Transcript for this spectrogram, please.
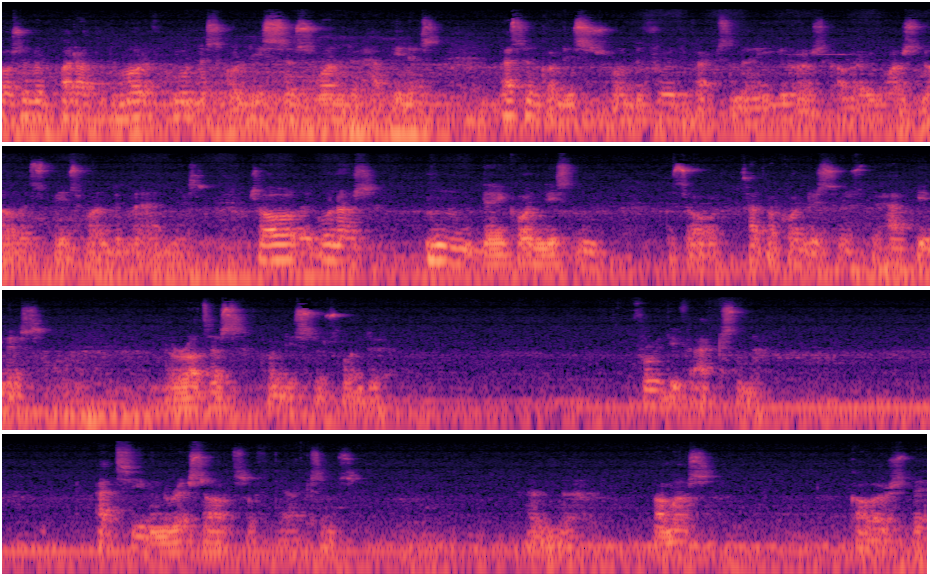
Also not part of the mode of goodness conditions one to happiness. Passion conditions one the fruit action and ignorance covering one's knowledge means one to madness so all the gunas they condition the soul sattva conditions to happiness rajas conditions for the fruitive action achieving the results of the actions. And uh, tamas covers the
